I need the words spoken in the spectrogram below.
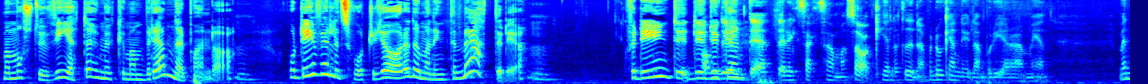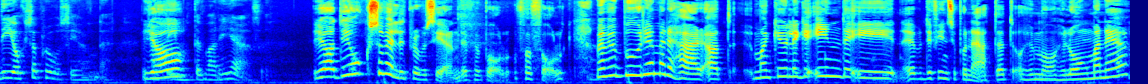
Man måste ju veta hur mycket man bränner på en dag. Och det är väldigt svårt att göra där man inte mäter det. För det är ju inte... Det, Om du kan, inte äter exakt samma sak hela tiden, för då kan du ju laborera med... Men det är också provocerande. Ja. Att inte variera sig. Ja, det är också väldigt provocerande för, för folk. Men vi börjar med det här att man kan ju lägga in det i, eh, det finns ju på nätet, och hur, må- hur lång man är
